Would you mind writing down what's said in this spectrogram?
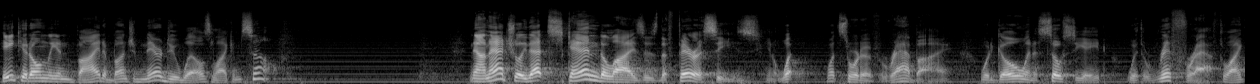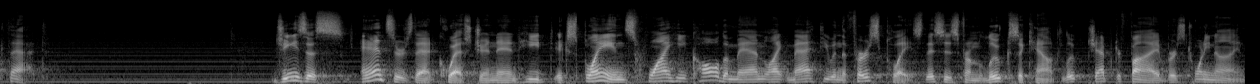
He could only invite a bunch of ne'er do wells like himself. Now, naturally, that scandalizes the Pharisees. You know, what, what sort of rabbi would go and associate with riffraff like that? Jesus answers that question and he explains why he called a man like Matthew in the first place. This is from Luke's account, Luke chapter 5, verse 29.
